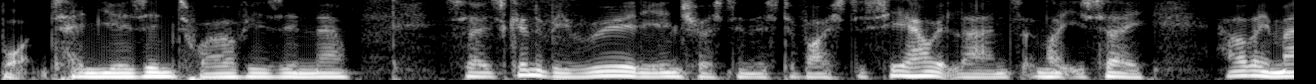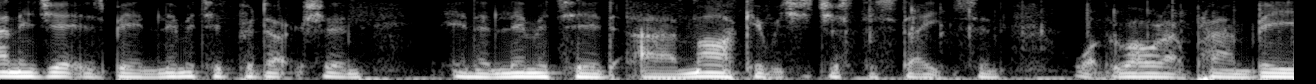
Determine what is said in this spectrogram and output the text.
what ten years in, twelve years in now. So it's going to be really interesting this device to see how it lands, and like you say, how they manage it as being limited production in a limited uh, market, which is just the states, and what the rollout plan be.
